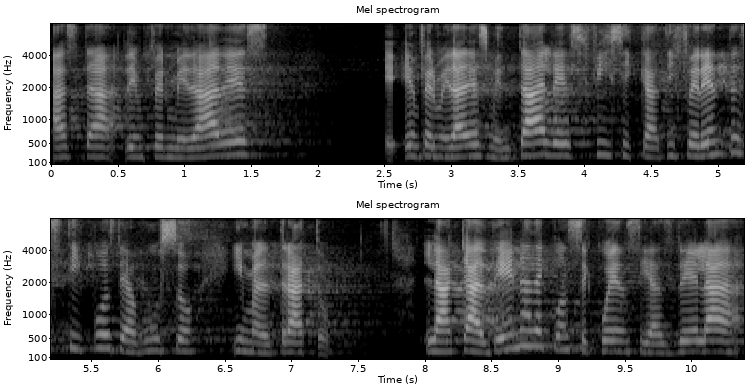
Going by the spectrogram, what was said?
hasta de enfermedades, enfermedades mentales, físicas, diferentes tipos de abuso y maltrato. La cadena de consecuencias de la,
